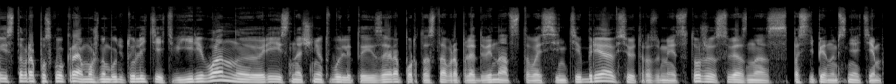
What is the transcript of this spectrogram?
Из Ставропольского края можно будет улететь в Ереван. Рейс начнет вылеты из аэропорта Ставрополя 12 сентября. Все это, разумеется, тоже связано с постепенным снятием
